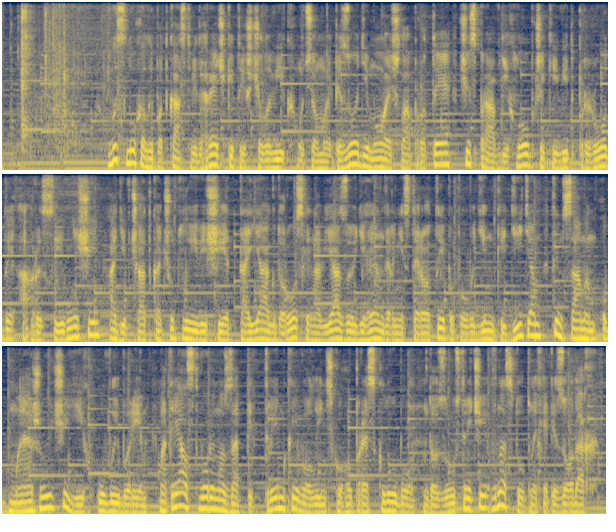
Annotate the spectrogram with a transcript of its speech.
Ви слухали подкаст від гречки Ти ж чоловік. У цьому епізоді мова йшла про те, чи справді хлопчики від природи агресивніші, а дівчатка чутливіші, та як дорослі нав'язують гендерні стереотипи поведінки дітям, тим самим обмежуючи їх у виборі. Матеріал створено за підтримки Волинського прес-клубу. До зустрічі в наступних епізодах.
